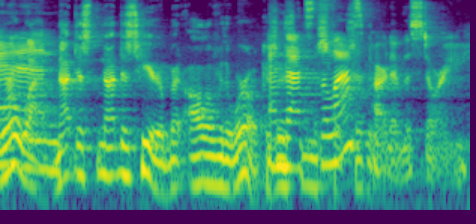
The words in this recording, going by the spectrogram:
worldwide, And- not just not just here, but all over the world. And that's the last everywhere. part of the story.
